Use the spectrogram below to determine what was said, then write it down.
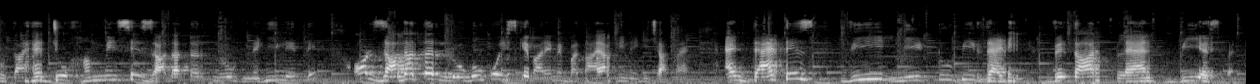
होता है जो हम में से ज़्यादातर लोग नहीं लेते और ज़्यादातर लोगों को इसके बारे में बताया भी नहीं जाता है। And that is we need to be ready with our plan B as well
